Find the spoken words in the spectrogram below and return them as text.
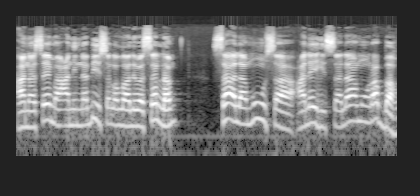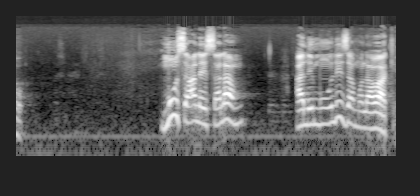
anasema ani nabii sala llah alehi wasallam sala musa alaihi salamu rabbahu. Musa alaihi salam alimuuliza mola wake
